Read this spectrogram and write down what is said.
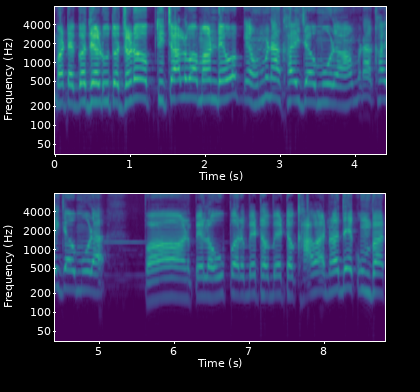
માટે ગધેડું તો ઝડપથી ચાલવા માંડે ઓકે હમણાં ખાઈ જાવ મૂળા, હમણાં ખાઈ જાવ મૂળા. પણ પેલો ઉપર બેઠો બેઠો ખાવા ન દે કુંભાર.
